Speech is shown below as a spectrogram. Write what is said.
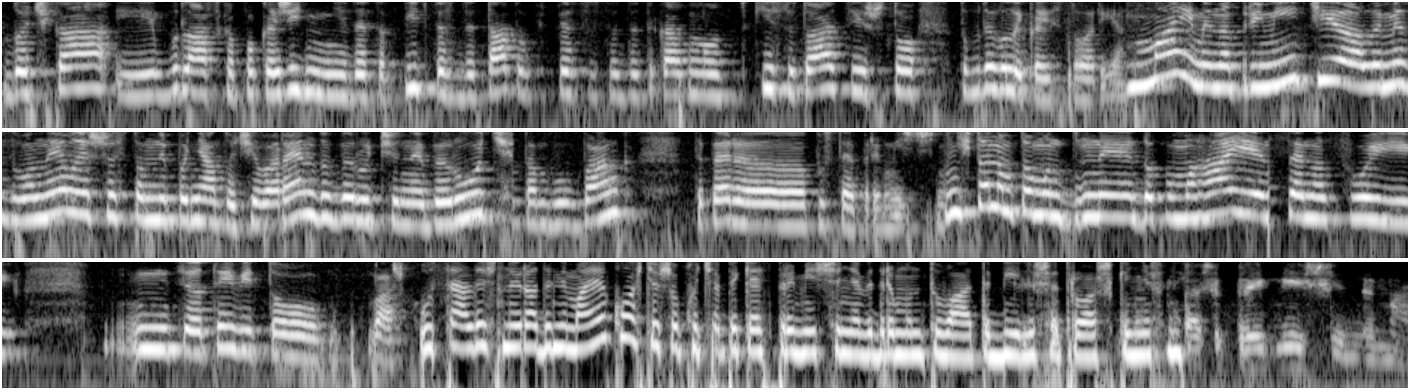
дочка. І, будь ласка, покажіть мені, де то підпис, де тато підписувався, де така ну такі ситуації, що то буде велика історія. Маємо на приміті, але ми дзвонили, щось там непонятно, чи в оренду беруть, чи не беруть. Там був банк, тепер е, пусте приміщення. Ніхто нам тому не допомагає, все на свої ініціативі, то важко. У селищної ради немає коштів, щоб хоча б якесь приміщення відремонтувати більше трошки, ніж в них. Перше приміщень нема.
